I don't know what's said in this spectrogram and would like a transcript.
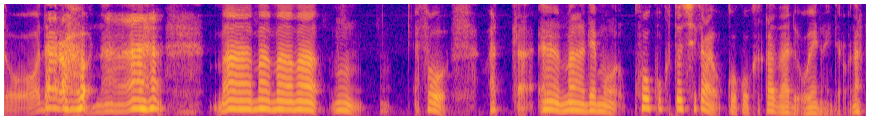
どうだろうなまあまあまあまあ、うん。そう。あった。うん、まあでも、広告としては、ここ書かざるを得ないだろうな。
